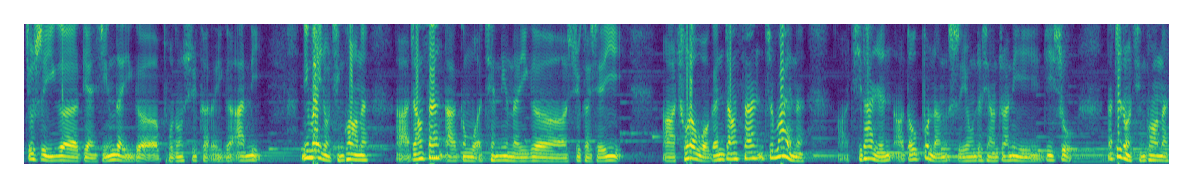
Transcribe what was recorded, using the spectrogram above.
就是一个典型的一个普通许可的一个案例。另外一种情况呢，啊，张三啊跟我签订了一个许可协议，啊，除了我跟张三之外呢，啊，其他人啊都不能使用这项专利技术。那这种情况呢，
